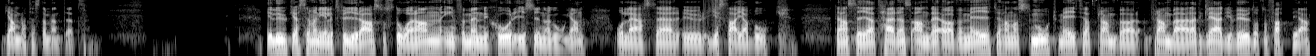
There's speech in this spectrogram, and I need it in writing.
Gamla Testamentet. I Lukas evangeliet 4 så står han inför människor i synagogan och läser ur Jesaja bok. Där han säger att Herrens ande är över mig, ty han har smort mig till att frambära ett glädjebud åt de fattiga.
